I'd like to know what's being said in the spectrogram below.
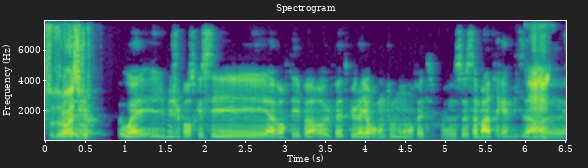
Sur Dolores, Ouais, mais je pense que c'est avorté par euh, le fait que là, ils rencontrent tout le monde en fait. Euh, ça, me paraît très quand même bizarre mhm.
